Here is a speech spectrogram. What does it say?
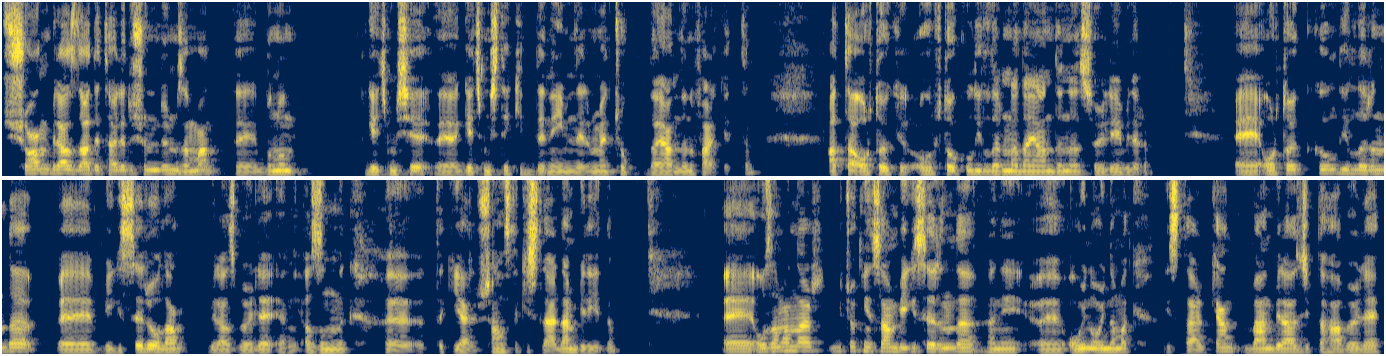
şu an biraz daha detaylı düşündüğüm zaman e, bunun geçmişe geçmişteki deneyimlerime çok dayandığını fark ettim. Hatta ortaokul, ortaokul yıllarına dayandığını söyleyebilirim. E, ortaokul yıllarında e, bilgisayarı olan biraz böyle yani azınlıktaki yani şanslı kişilerden biriydim. E, o zamanlar birçok insan bilgisayarında hani e, oyun oynamak isterken ben birazcık daha böyle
